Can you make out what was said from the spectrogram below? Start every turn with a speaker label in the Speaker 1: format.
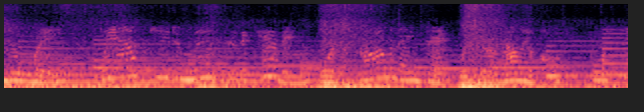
Speaker 1: underway, we ask you to move to the cabin or the promenade deck with your valuables for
